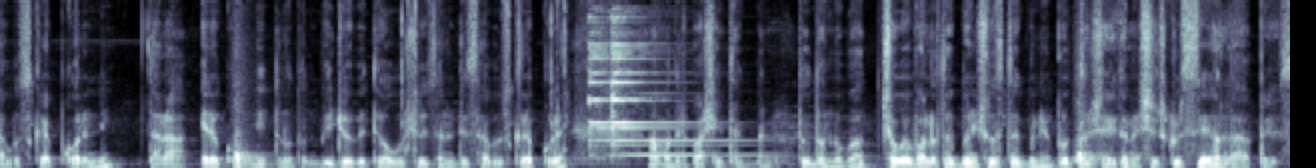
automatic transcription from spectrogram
সাবস্ক্রাইব করেননি, তারা এরকম নিত্য নতুন ভিডিও পেতে অবশ্যই চ্যানেলটি সাবস্ক্রাইব করে আমাদের পাশেই থাকবেন। তো ধন্যবাদ। সবাই ভালো থাকবেন, সুস্থ থাকবেন। প্রত্যাশা এখানে শেষ করছি। আল্লাহ হাফেজ।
